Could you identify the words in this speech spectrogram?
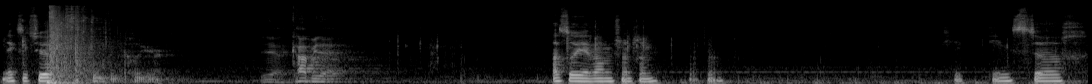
Nächste Tür. Yeah, copy that. Achso, hier waren wir schon dran. Warte. Hier ging's doch.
